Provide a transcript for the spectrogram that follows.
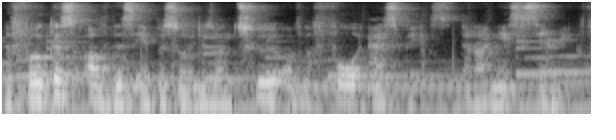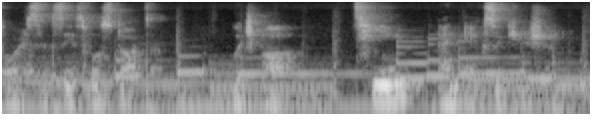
the focus of this episode is on two of the four aspects that are necessary for a successful startup, which are team and execution.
